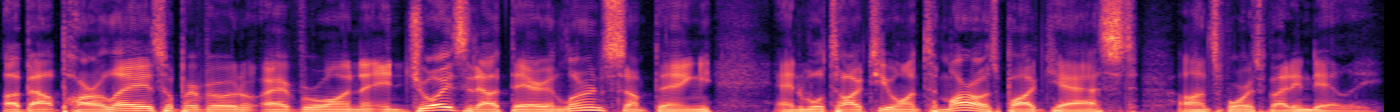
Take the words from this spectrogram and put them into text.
about parlays. Hope everyone everyone enjoys it out there and learns something. And we'll talk to you on tomorrow's podcast on Sports Betting Daily.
